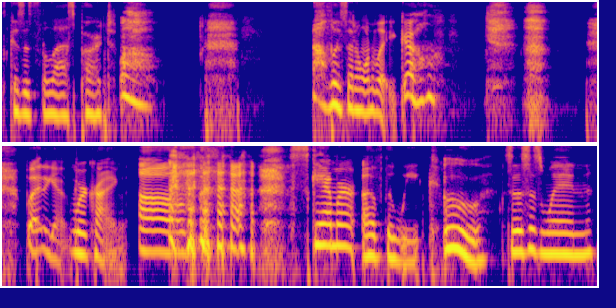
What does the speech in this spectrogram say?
because it's the last part. Oh, oh Lizz, I don't want to let you go. But yeah, we're crying. Um, scammer of the week. Ooh. So this is when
